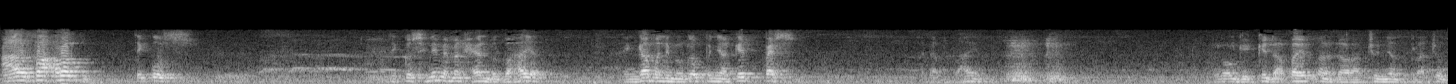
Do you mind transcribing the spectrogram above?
Al-fa'rat tikus. Tikus ini memang hewan berbahaya. Hingga menimbulkan penyakit pes. Ada berbahaya. Kalau gigit apa itu kan ada racun yang beracun.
